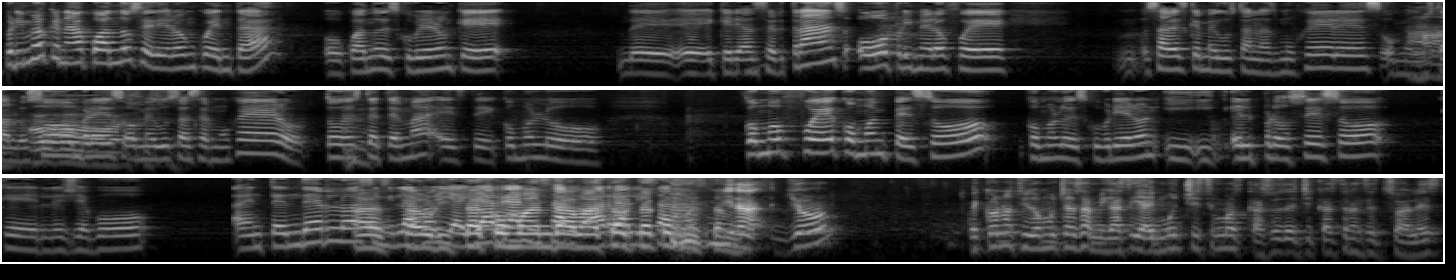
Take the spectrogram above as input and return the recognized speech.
Primero que nada, ¿cuándo se dieron cuenta o cuándo descubrieron que eh, eh, querían ser trans? O primero fue, sabes que me gustan las mujeres, o me Ajá. gustan los Oh, hombres, o me sí. gusta ser mujer, o todo este tema, este, ¿cómo lo, cómo fue, cómo empezó, cómo lo descubrieron y, y el proceso que les llevó a entenderlo, a asimilarlo y a ya ¿cómo realizarlo, andaba? a ¿cómo realizarlo. está? Mira, yo he conocido muchas amigas y hay muchísimos casos de chicas transexuales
